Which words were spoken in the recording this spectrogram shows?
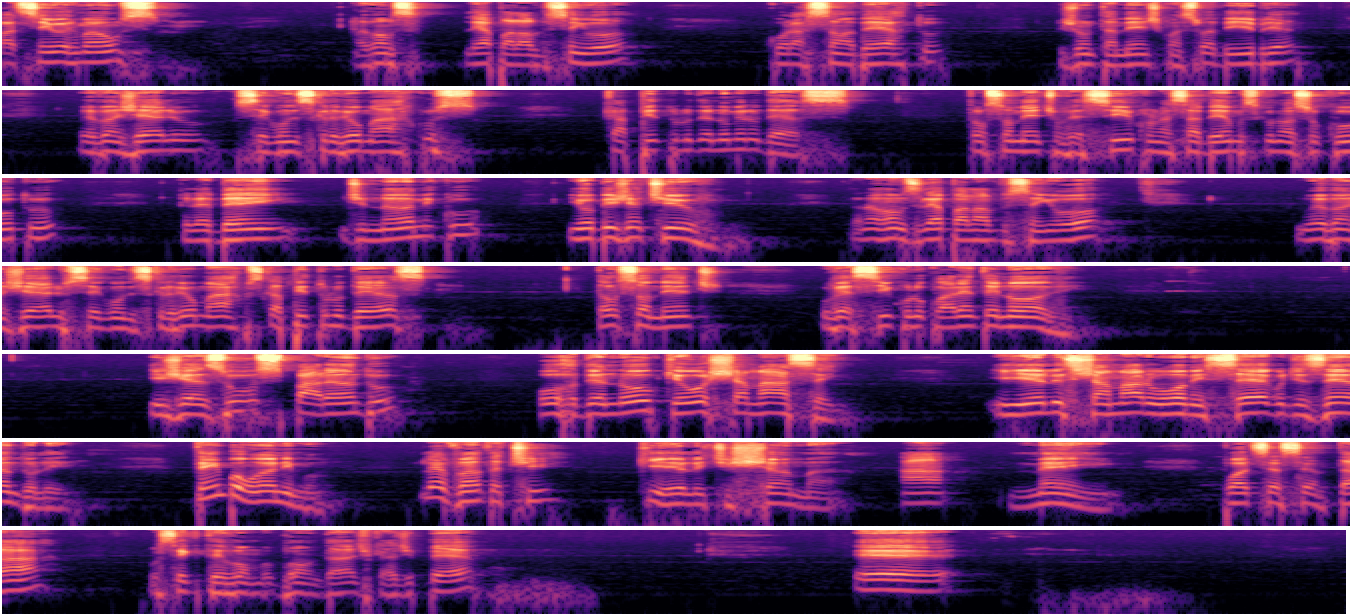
Paz do Senhor, irmãos. Nós vamos ler a palavra do Senhor, coração aberto, juntamente com a sua Bíblia. O Evangelho, segundo escreveu Marcos, capítulo de número 10. Então, somente um versículo, nós sabemos que o nosso culto ele é bem dinâmico e objetivo. Então, nós vamos ler a palavra do Senhor no Evangelho, segundo escreveu Marcos, capítulo 10. Então, somente o versículo 49. E Jesus, parando, ordenou que o chamassem. E eles chamaram o homem cego, dizendo-lhe: Tem bom ânimo, levanta-te, que ele te chama. Amém. Pode se assentar. Você que teve bondade de ficar de pé. É,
